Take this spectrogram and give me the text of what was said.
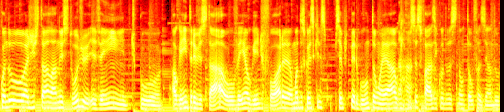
quando a gente tá lá no estúdio e vem, tipo, alguém entrevistar ou vem alguém de fora, uma das coisas que eles sempre perguntam é: ah, o que, que vocês fazem quando vocês não estão fazendo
